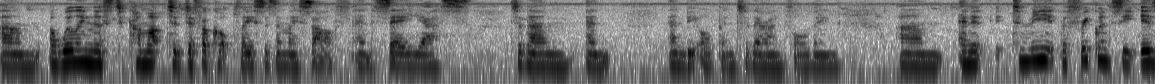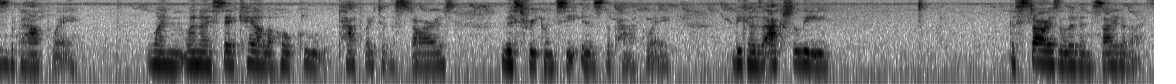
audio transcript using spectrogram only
Um, a willingness to come up to difficult places in myself and say yes to them and and be open to their unfolding. Um, and it, it, to me, the frequency is the pathway. When when I say Kealahoku, pathway to the stars, this frequency is the pathway, because actually, the stars live inside of us.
